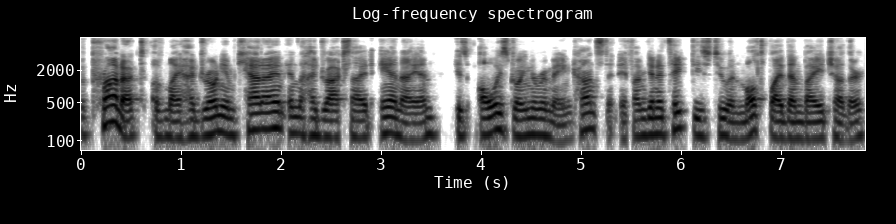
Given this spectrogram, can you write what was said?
The product of my hydronium cation and the hydroxide anion is always going to remain constant. If I'm going to take these two and multiply them by each other,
